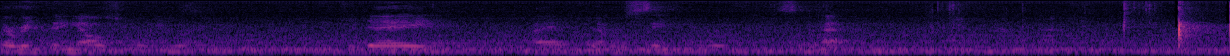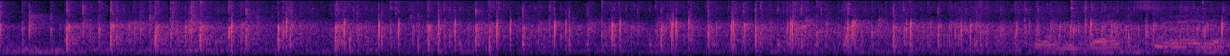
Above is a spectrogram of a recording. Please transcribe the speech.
everything else will be right. And today, I have never seen you so happy. So with that said, I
